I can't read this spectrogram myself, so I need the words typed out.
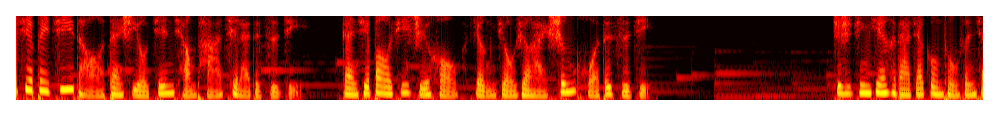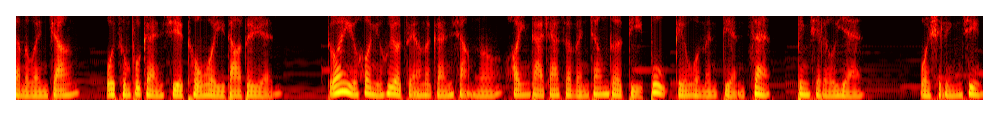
谢被击倒但是又坚强爬起来的自己，感谢暴击之后仍旧热爱生活的自己。这是今天和大家共同分享的文章。我从不感谢捅我一刀的人。读完以后你会有怎样的感想呢？欢迎大家在文章的底部给我们点赞，并且留言。我是林静，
